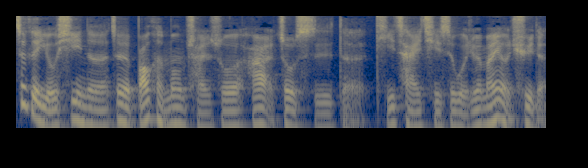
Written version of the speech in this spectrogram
这个游戏呢，这个《宝可梦传说阿尔宙斯》的题材其实我觉得蛮有趣的。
